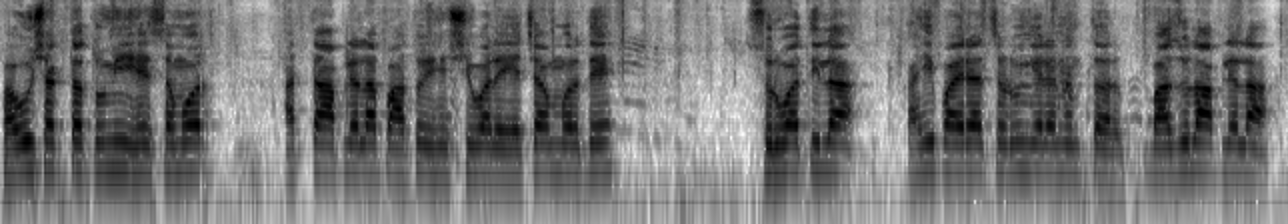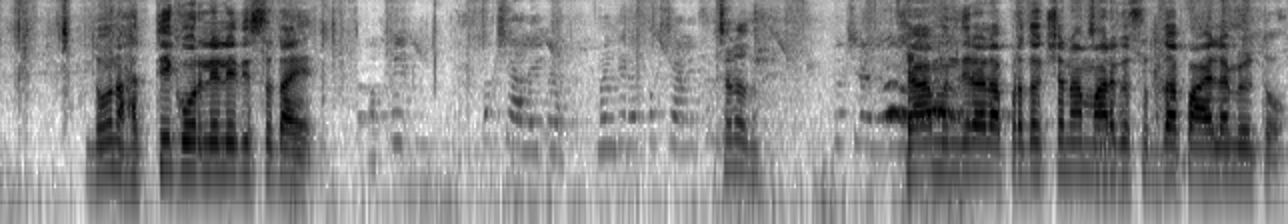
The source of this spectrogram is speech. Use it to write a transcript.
पाहू शकता तुम्ही हे समोर. आत्ता आपल्याला पाहतोय हे शिवालय. याच्यामध्ये सुरुवातीला काही पायऱ्या चढून गेल्यानंतर बाजूला आपल्याला दोन हत्ती कोरलेले दिसत आहेत. चला ह्या मंदिराला प्रदक्षिणा मार्ग सुद्धा पाहायला मिळतो.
